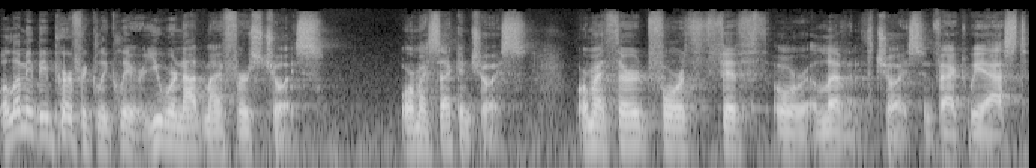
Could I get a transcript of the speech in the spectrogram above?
Well, let me be perfectly clear. You were not my first choice, or my second choice, or my third, fourth, fifth, or eleventh choice. In fact, we asked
